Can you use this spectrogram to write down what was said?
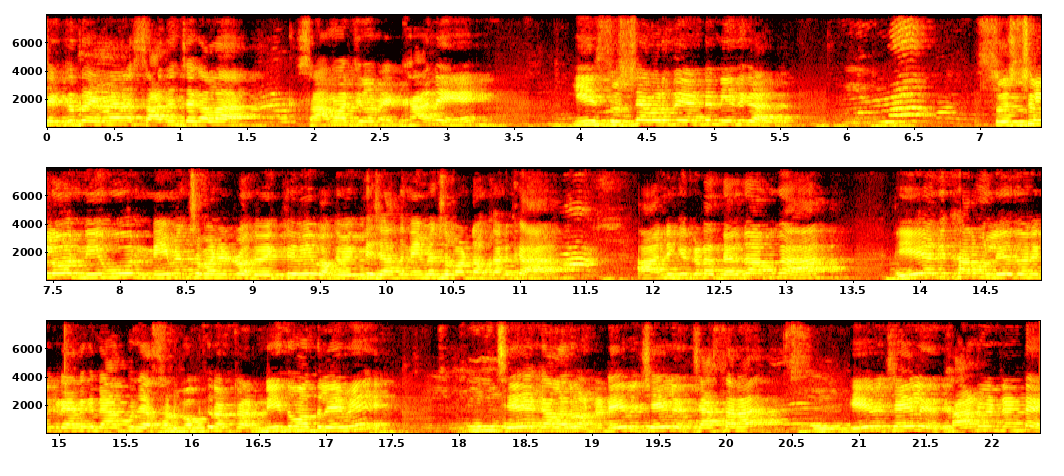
శక్తితో ఏమైనా సాధించగల సామర్థ్యమే. కానీ ఈ సృష్టి అభివృద్ధి అంటే నీది కాదు. సృష్టిలో నీవు నియమించబడినటువంటి ఒక వ్యక్తివి ఒక వ్యక్తి చేత నియమించబడ్డావు కనుక ఆ, నీకు ఇక్కడ దరిదాపుగా ఏ అధికారం లేదు అని ఇక్కడ వెనక జ్ఞాపకం చేస్తాడు. భక్తులు అంటాడు నీతిమంతులు ఏమి చేయగలరు అంటాడు. ఏమి చేయలేదు. చేస్తారా? ఏమి చేయలేదు. కారణం ఏంటంటే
